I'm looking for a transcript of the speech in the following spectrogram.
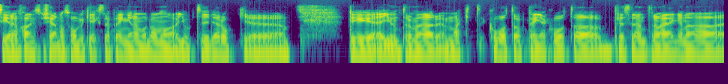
ser en chans att tjäna så mycket extra pengar än vad de har gjort tidigare. Och, eh, det är ju inte de här maktkåta och pengakåta presidenterna och ägarna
